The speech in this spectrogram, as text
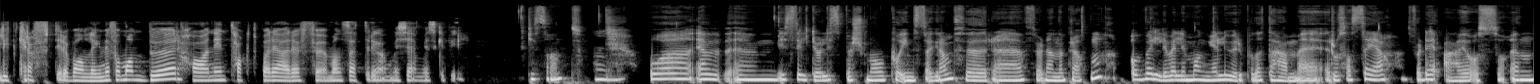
litt kraftigere behandlingene. For man bør ha en intakt barriere før man setter i gang med kjemiske pil. Ikke sant. Mm. Og jeg, vi stilte jo litt spørsmål på Instagram før, eh, før, denne praten, og veldig veldig mange lurer på dette her med rosacea. For det er jo også en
